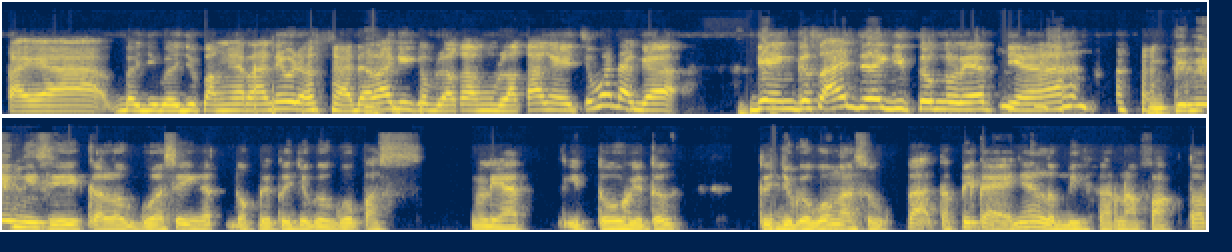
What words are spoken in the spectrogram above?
Kayak baju-baju pangerannya udah nggak ada lagi ke belakang belakangnya cuman agak gengges aja gitu ngelihatnya. Mungkin ini sih kalau gue sih ingat waktu itu juga gue pas ngelihat itu gitu itu juga gue nggak suka tapi kayaknya lebih karena faktor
